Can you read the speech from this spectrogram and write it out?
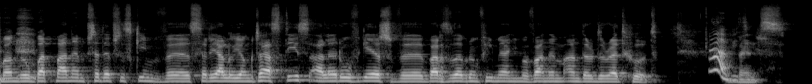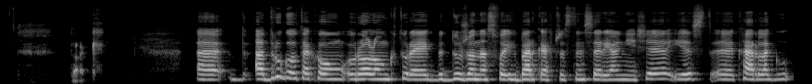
Bo on był Batmanem przede wszystkim w serialu Young Justice, ale również w bardzo dobrym filmie animowanym Under the Red Hood. A, widzisz. Więc tak. E, A drugą taką rolą, która jakby dużo na swoich barkach przez ten serial niesie, jest e, Carla Gu-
